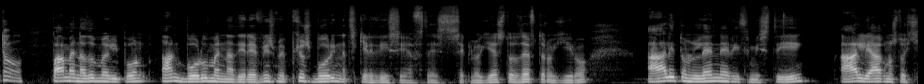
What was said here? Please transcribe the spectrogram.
5%. Πάμε να δούμε λοιπόν αν μπορούμε να διερευνήσουμε ποιος μπορεί να τις κερδίσει αυτές τις εκλογές στο δεύτερο γύρο. Άλλοι τον λένε ρυθμιστή, άλλοι άγνωστο χ.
